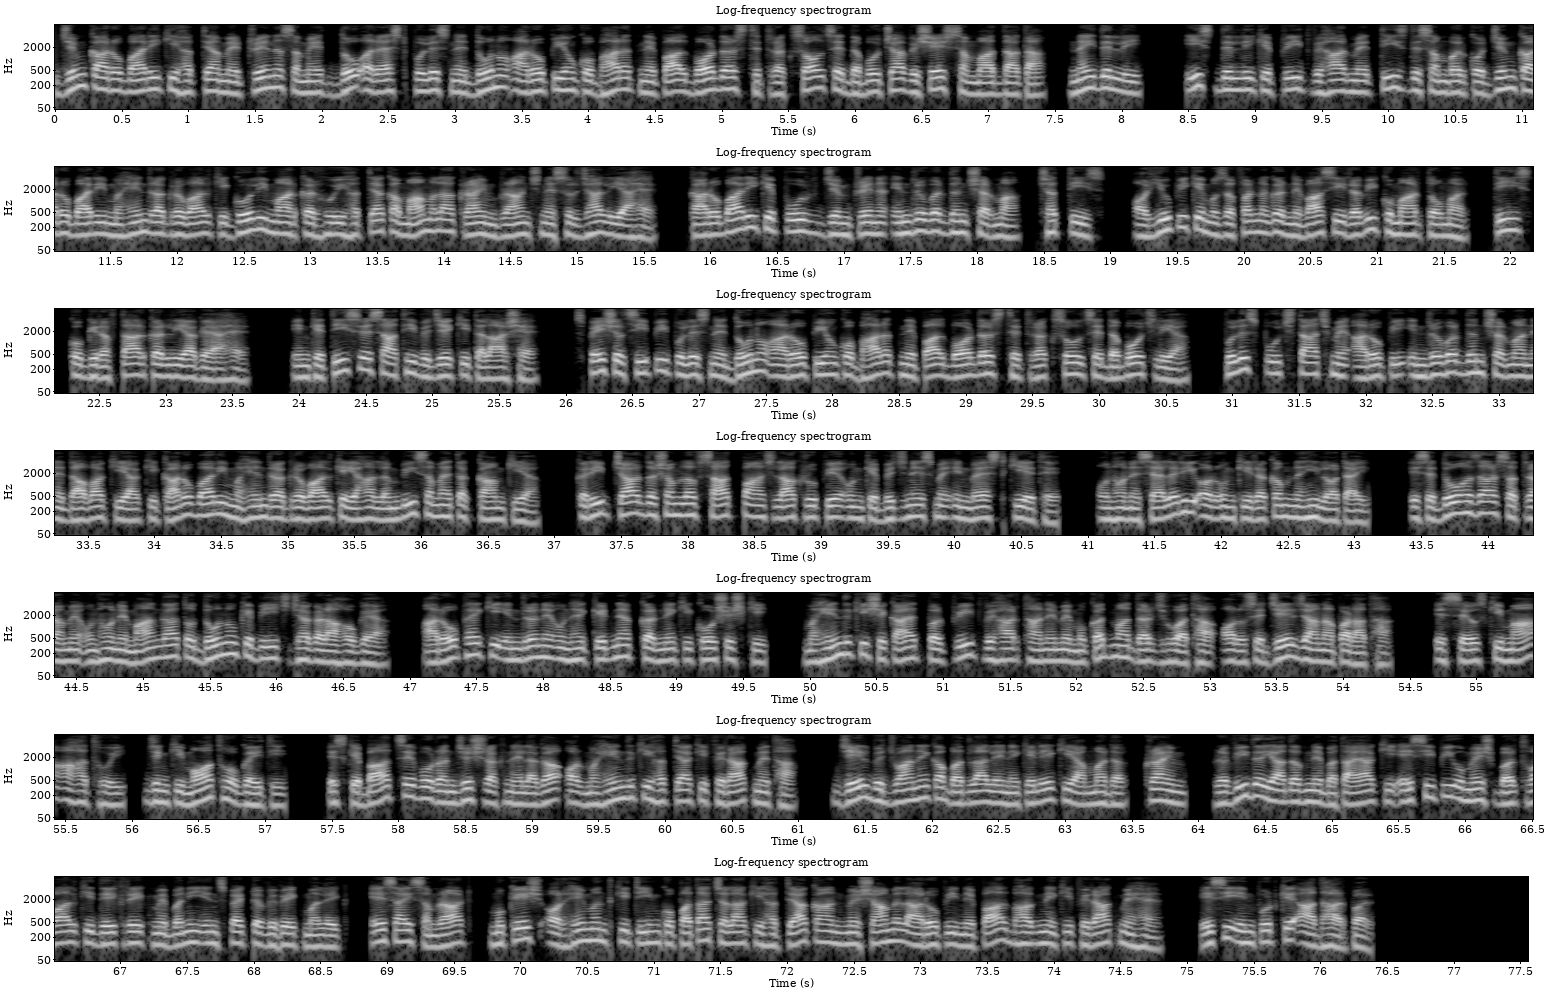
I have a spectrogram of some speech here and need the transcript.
Gym कारोबारी की हत्या में ट्रेनर समेत दो अरेस्ट, पुलिस ने दोनों आरोपियों को भारत, नेपाल बॉर्डर स्थित रक्सौल से दबोचा विशेष संवाददाता, नई दिल्ली, ईस्ट दिल्ली के प्रीत विहार में 30 दिसंबर को जिम कारोबारी महेंद्र अग्रवाल की गोली मारकर हुई हत्या का मामला क्राइम ब्रांच ने सुलझा लिया है। कारोबारी के पूर्व जिम ट्रेनर इंद्रवर्धन शर्मा, छत्तीस, और यूपी के मुजफ्फरनगर निवासी रवि कुमार तोमर, तीस को गिरफ़्तार कर लिया गया है। इनके तीसरे साथी विजय की तलाश है। स्पेशल सीपी पुलिस ने दोनों आरोपियों को भारत नेपाल बॉर्डर स्थित रक्सोल से दबोच लिया। पुलिस पूछताछ में आरोपी इंद्रवर्धन शर्मा ने दावा किया कि कारोबारी महेंद्र अग्रवाल के यहाँ लंबी समय तक काम किया। करीब चार दशमलव सात पाँच लाख रुपये उनके बिज़नेस में इन्वेस्ट किए थे। उन्होंने सैलरी और उनकी रकम नहीं लौटाई। इसे 2017 में उन्होंने मांगा तो दोनों के बीच झगड़ा हो गया। आरोप है कि इंद्र ने उन्हें किडनैप करने की कोशिश की। महेंद्र की शिकायत पर प्रीत विहार थाने में मुकदमा दर्ज हुआ था और उसे जेल जाना पड़ा था। इससे उसकी माँ आहत हुई, जिनकी मौत हो गई थी। इसके बाद से वो रंजिश रखने लगा और महेंद्र की हत्या की फिराक में था। जेल भिजवाने का बदला लेने के लिए किया मर्डर। क्राइम रविद यादव ने बताया कि एसीपी उमेश बर्थवाल की देखरेख में बनी इंस्पेक्टर विवेक मलिक एसआई सम्राट, मुकेश और हेमंत की टीम को पता चला कि हत्याकांड में शामिल आरोपी नेपाल भागने की फिराक में है। इसी इनपुट के आधार पर।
